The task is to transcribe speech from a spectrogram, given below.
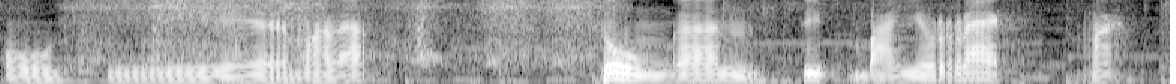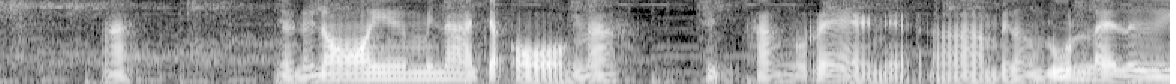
โอเค มาแล้ว สุ่มกันสิบใบแรกมามาอย่างน้อยๆไม่น่าจะออกนะสิบครั้งแรกเนี่ยอ่าไม่ต้องลุ้นอะไรเลย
